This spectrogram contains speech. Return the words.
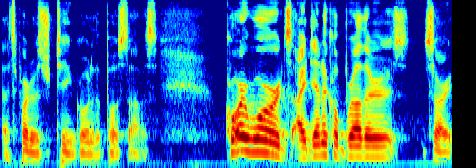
That's part of his routine going to the post office. Corey Ward's identical brothers, sorry,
